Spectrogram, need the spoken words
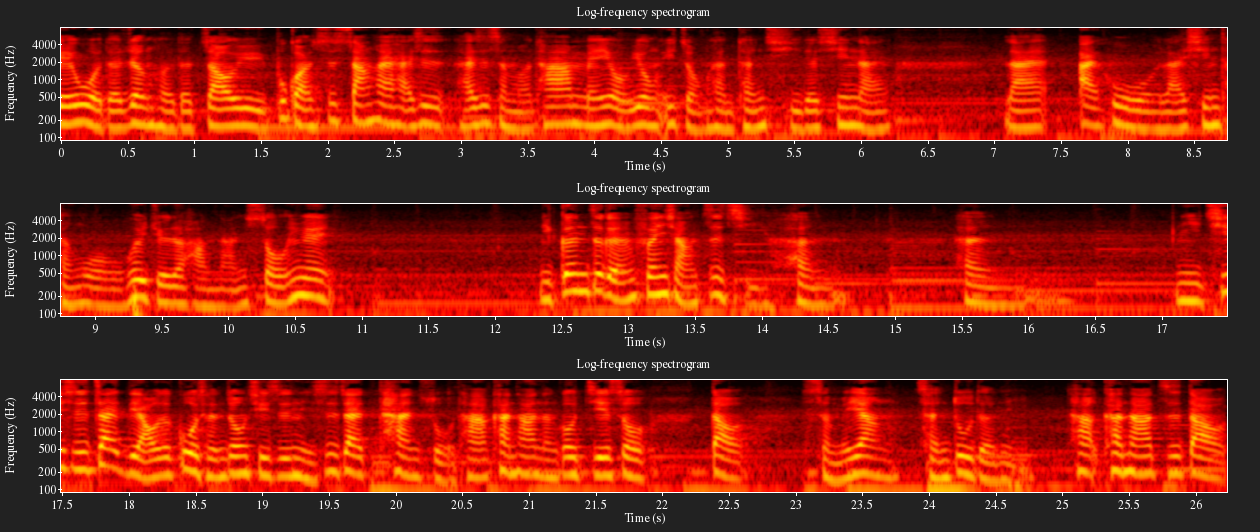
给我的任何的遭遇，不管是伤害还是还是什么，他没有用一种很疼惜的心来来爱护我，来心疼我，我会觉得好难受。因为你跟这个人分享自己很很。你其实，在聊的过程中，其实你是在探索他，看他能够接受到什么样程度的你，他看他知道，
